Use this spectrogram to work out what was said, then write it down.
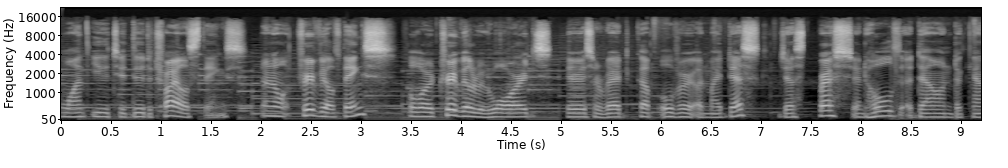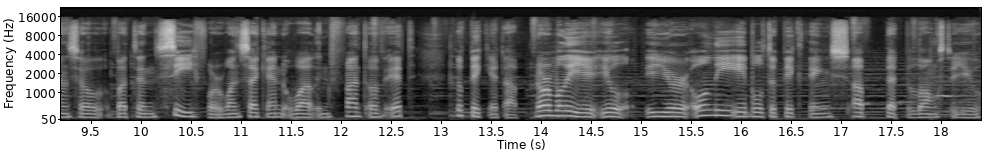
want you to do the trials things. No, no, trivial things. For trivial rewards, there is a red cup over on my desk. Just press and hold down the cancel button C for one second while in front of it to pick it up. Normally, you'll you're only able to pick things up that belongs to you,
